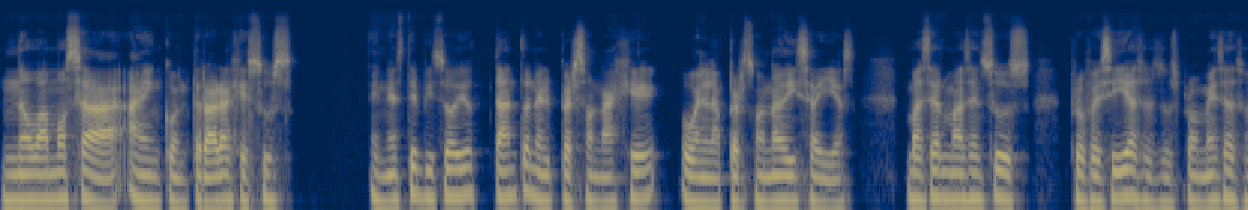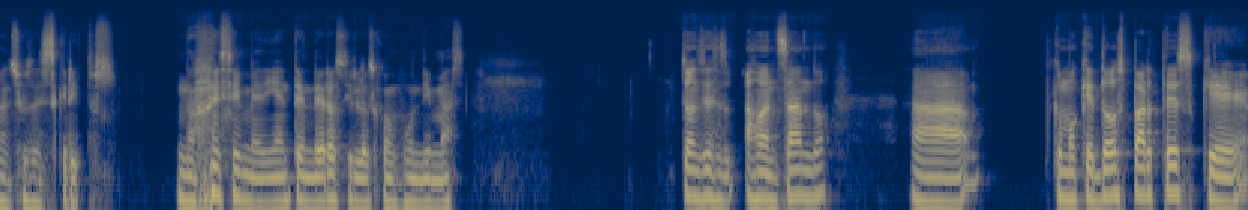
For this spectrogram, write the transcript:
no vamos a, encontrar a Jesús en este episodio tanto en el personaje o en la persona de Isaías. Va a ser más en sus profecías, en sus promesas o en sus escritos. No sé si me di a entender o si los confundí más. Entonces, avanzando, ah, como que dos partes que,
